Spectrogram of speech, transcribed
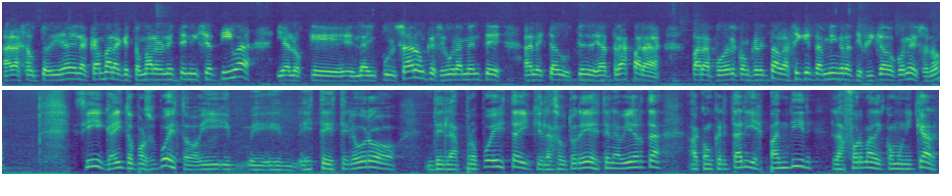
a las autoridades de la Cámara que tomaron esta iniciativa y a los que la impulsaron, que seguramente han estado ustedes atrás para, para poder concretarla. Así que también gratificado con eso, ¿no? Sí, Gaito, por supuesto. Y, este, este logro de la propuesta y que las autoridades estén abiertas a concretar y expandir la forma de comunicar.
